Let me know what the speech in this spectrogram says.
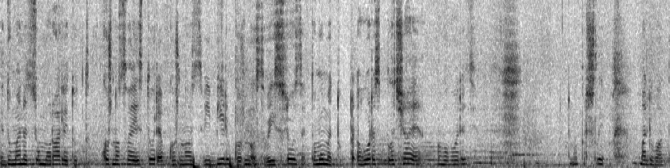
Я думаю, на цьому моралі тут у кожного своя історія, в кожного свій біль, у кожного свої сльози. Тому ми тут горе сплачає, говорять. Тому прийшли малювати,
